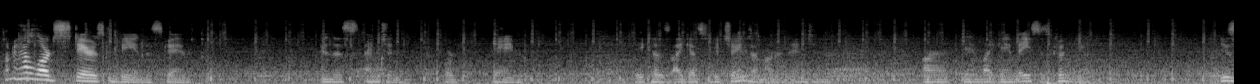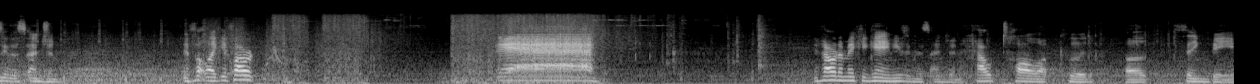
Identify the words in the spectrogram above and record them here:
I wonder how large stairs can be in this game. In this engine or game. Because I guess you could change them on an engine on a game by game basis, couldn't you? Using this engine. If I, like if I were Ah! If I were to make a game using this engine, how tall up could a thing be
